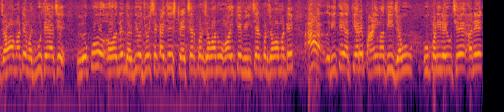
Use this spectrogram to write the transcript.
જવા માટે મજબૂર થયા છે. લોકો અ, દર્દીઓ જોઈ શકાય છે સ્ટ્રેચર પર જવાનું હોય કે વ્હીલચેર પર જવા માટે. આ રીતે અત્યારે પાણીમાંથી જવું પડી રહ્યું છે અને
